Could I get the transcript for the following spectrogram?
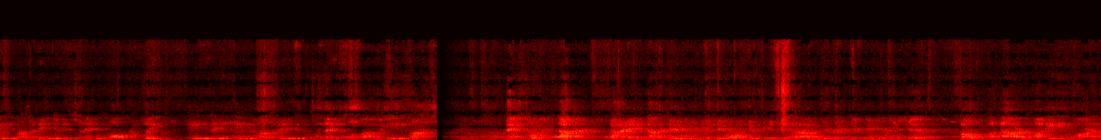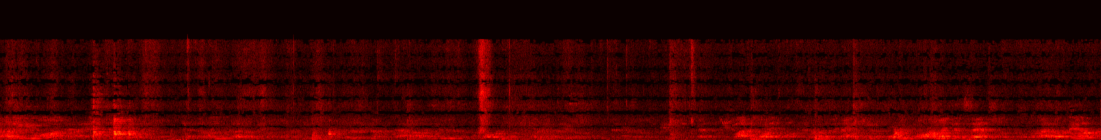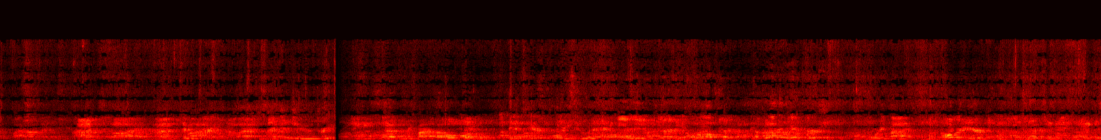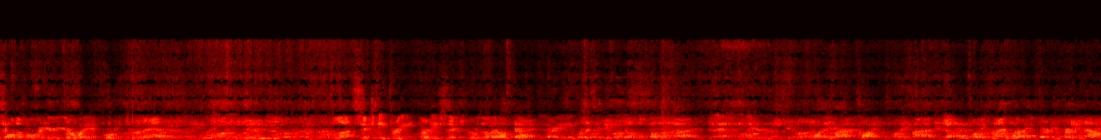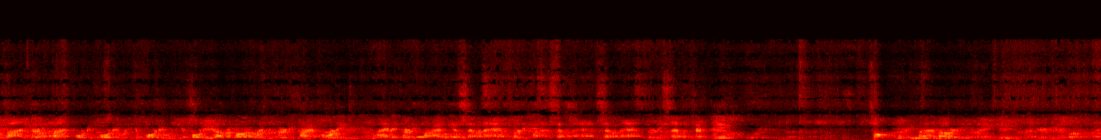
To it, number, number eight, number two, two, two, two, two, two, two, two, two, two, two. Boom, one dollar, one eighty-one, one eighty-one. Over here? Hold them over here your way, 42 and a half. Lot 63, 36 Roosevelt Guide. There you went. Twenty five. Twenty five. Twenty five. Twenty five. 30, 30, 39, 5, 35, 40, 40, with your 40, with your 40 dollar bar, 35, 40. I'm at 35, give 7 and a half, 35, 7 and a half, 7 and a half, 37, 50. So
